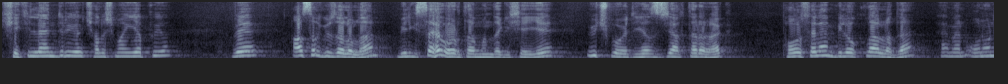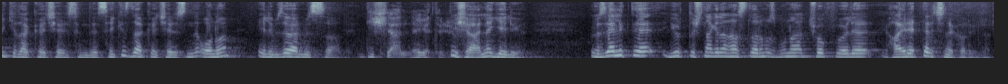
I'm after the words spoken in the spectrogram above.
şekillendiriyor, çalışmayı yapıyor ve asıl güzel olan bilgisayar ortamındaki şeyi 3 boyutlu yazıcı aktararak porselen bloklarla da hemen 10-12 dakika içerisinde, 8 dakika içerisinde onu elimize vermesi sağlıyor. Diş haline getiriyor. İş haline geliyor. Özellikle yurt dışına gelen hastalarımız buna çok böyle hayretler içinde kalıyorlar.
